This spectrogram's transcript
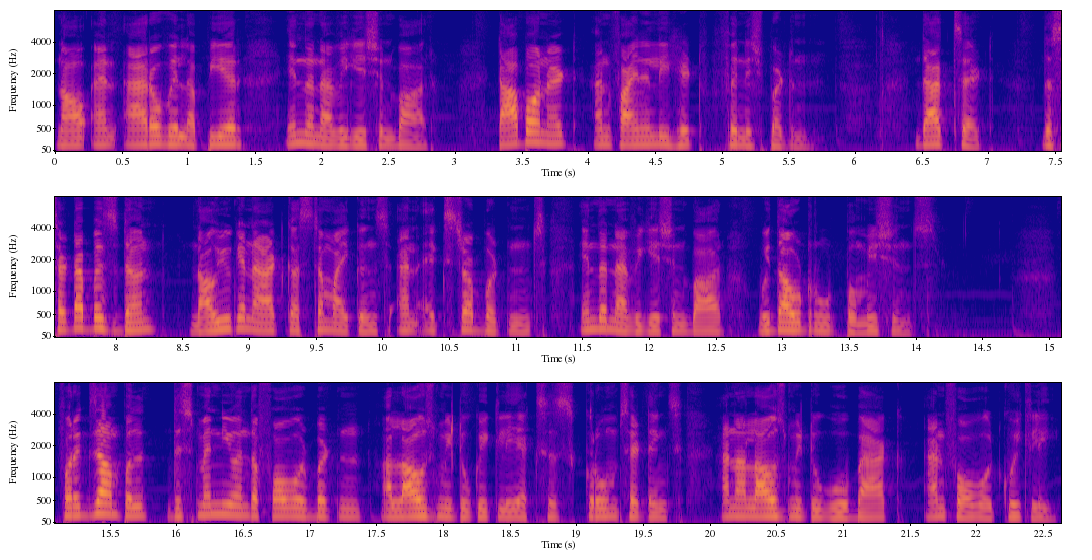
Now an arrow will appear in the navigation bar. Tap on it and finally hit finish button. That's it. The setup is done now you can add custom icons and extra buttons in the navigation bar without root permissions. For example, this menu and the forward button allows me to quickly access Chrome settings and allows me to go back and forward quickly.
